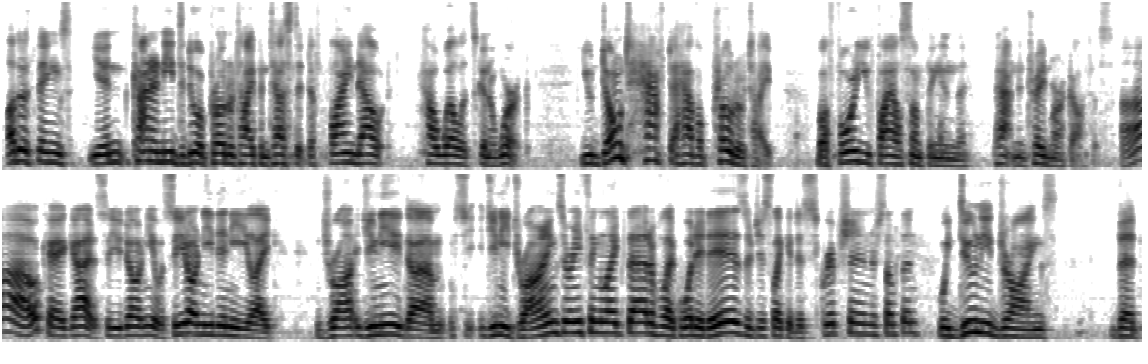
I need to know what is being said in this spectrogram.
Other things, you kind of need to do a prototype and test it to find out how well it's going to work. You don't have to have a prototype before you file something in the patent and trademark office. Ah, okay, got it. So you don't need so you don't need any like draw. Do you need um, do you need drawings or anything like that of like what it is, or just like a description or something? We do need drawings that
